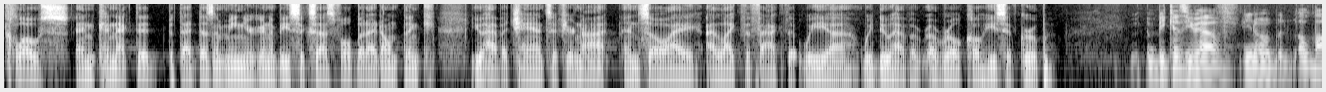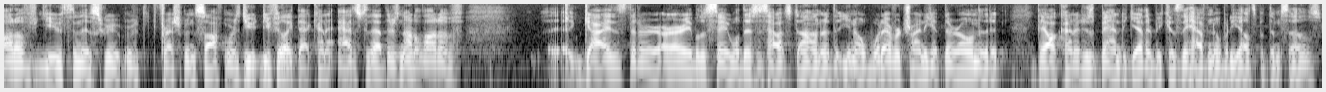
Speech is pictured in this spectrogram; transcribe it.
close and connected, but that doesn't mean you're going to be successful. But I don't think you have a chance if you're not. And so I, I like the fact that we uh, we do have a, a real cohesive group because you have you know a lot of youth in this group, freshmen, sophomores. Do you, do you feel like that kind of adds to that? There's not a lot of uh, guys that are, are able to say, well, this is how it's done, or the, you know whatever, trying to get their own. That it, they all kind of just band together because they have nobody else but themselves.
